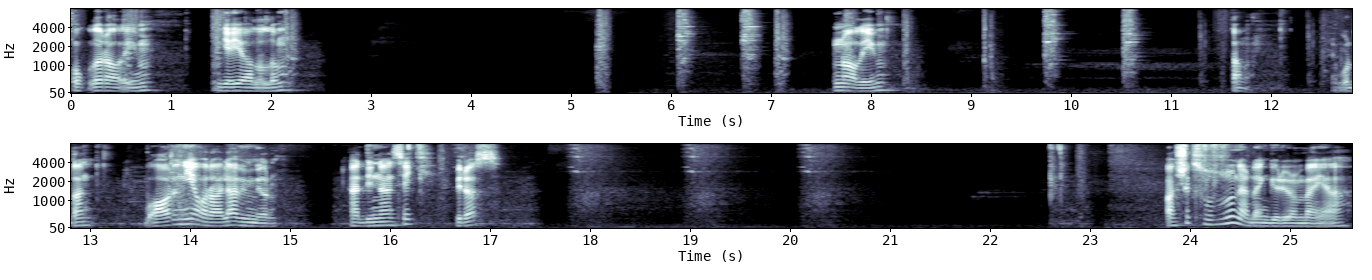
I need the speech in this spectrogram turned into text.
Okları alayım. Yayı alalım. Bunu alayım. Tamam. Buradan bu ağrı niye var hala bilmiyorum. Ha dinlensek biraz. Açlık susuzluğu nereden görüyorum ben ya?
